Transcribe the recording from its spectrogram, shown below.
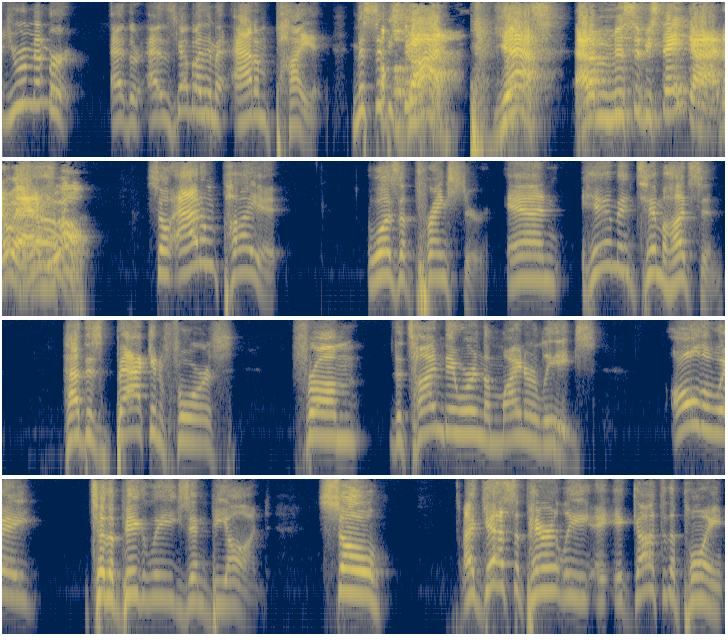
you remember uh, there, uh, this guy by the name of Adam Piatt, Mississippi State. Oh State. God, yes, Adam, Mississippi State guy. I know Adam well. So Adam Piatt was a prankster, and him and Tim Hudson had this back and forth from the time they were in the minor leagues all the way to the big leagues and beyond. So I guess apparently it got to the point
